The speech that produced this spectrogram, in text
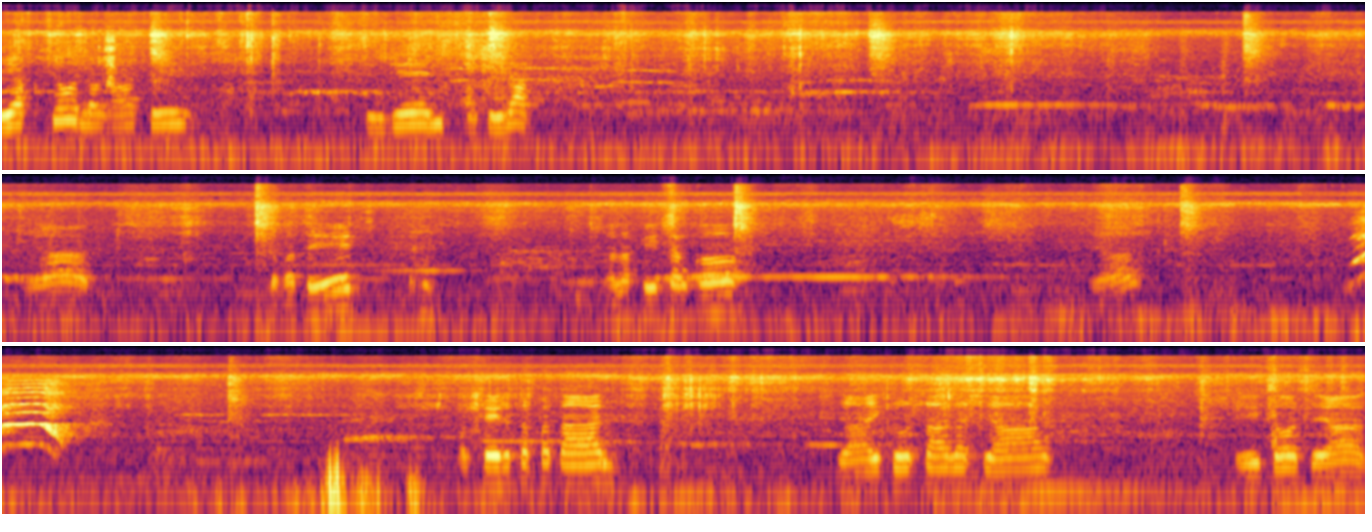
reaksyon ng ating single antenna. Malapit. Malapitan ko. Yan. Pag siya natapatan, yaay ko sana siyang ikot. Yan.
